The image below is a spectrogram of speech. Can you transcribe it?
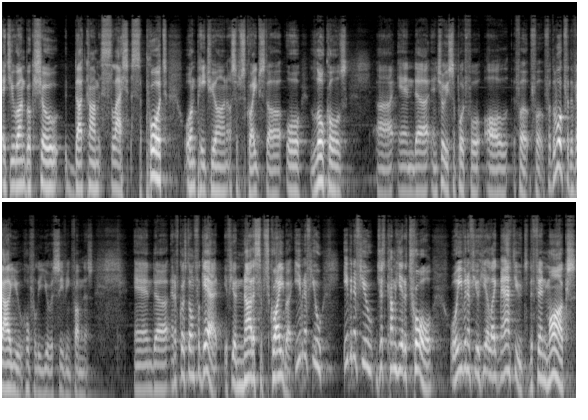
at yaronbrookshow.com slash support or on Patreon or Subscribestar or Locals uh, and uh, and show your support for all for, for, for the work, for the value hopefully you're receiving from this. And uh, and of course don't forget, if you're not a subscriber, even if you even if you just come here to troll, or even if you're here like Matthew to defend Marx,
